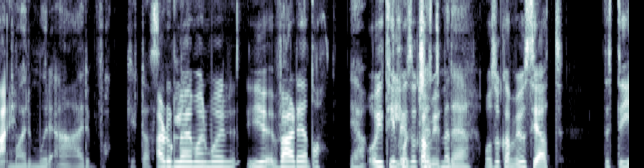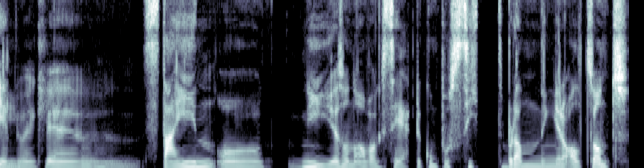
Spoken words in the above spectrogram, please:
Nei. Marmor er vakkert, altså. Er du glad i marmor? Vær det, da. Ja, Og i tillegg så kan vi så kan vi jo si at dette gjelder jo egentlig stein og nye sånne avanserte komposittblandinger og alt sånt.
